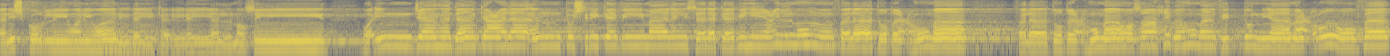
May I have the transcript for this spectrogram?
أن اشكر لي ولوالديك إلي المصير. وإن جاهداك على أن تشرك بي ما ليس لك به علم فلا تطعهما. فلا تطعهما وصاحبهما في الدنيا معروفا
